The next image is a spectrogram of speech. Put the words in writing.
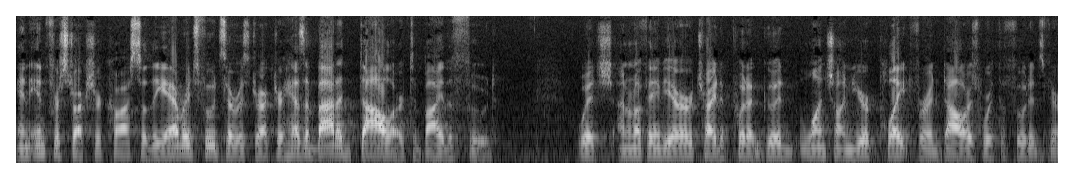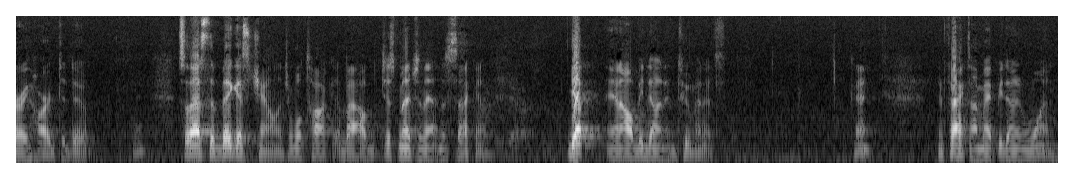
and infrastructure costs. So the average food service director has about a dollar to buy the food which I don't know if any of you have ever tried to put a good lunch on your plate for a dollar's worth of food. It's very hard to do. Okay? So that's the biggest challenge, and we'll talk about, just mention that in a second. Yep, and I'll be done in two minutes. Okay? In fact, I might be done in one.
